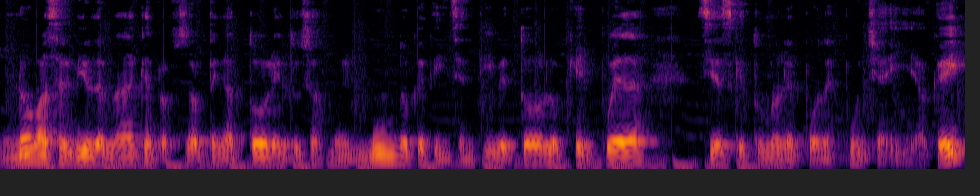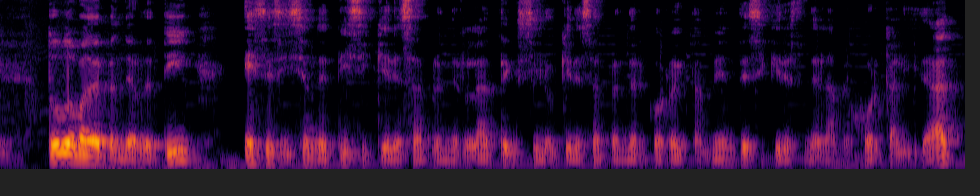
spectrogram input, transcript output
no va a servir de nada que el profesor tenga todo el entusiasmo del mundo, que te incentive todo lo que él pueda, si es que tú no le pones puncha ahí, ¿ok? Todo va a depender de ti. Es decisión de ti si quieres aprender látex, si lo quieres aprender correctamente, si quieres tener la mejor calidad,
